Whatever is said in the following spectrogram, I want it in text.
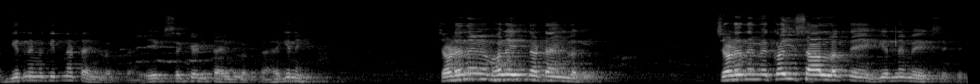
गिरने में कितना टाइम लगता है? एक सेकेंड टाइम लगता है कि नहीं? चढ़ने में भले इतना टाइम लगे। चढ़ने में कई साल लगते हैं, गिरने में एक सेकेंड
